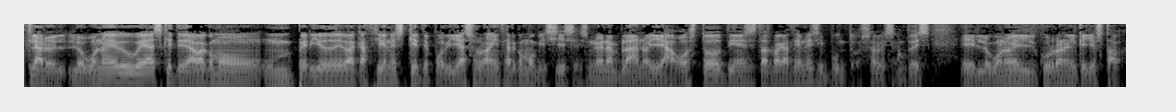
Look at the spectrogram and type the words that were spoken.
claro, lo bueno de BVA es que te daba como un periodo de vacaciones que te podías organizar como quisieses. No era en plan, oye, agosto tienes estas vacaciones y punto, ¿sabes? Entonces, eh, lo bueno del curro en el que yo estaba.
